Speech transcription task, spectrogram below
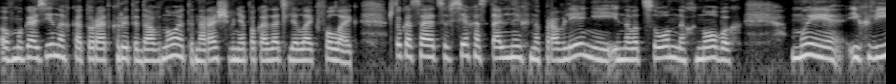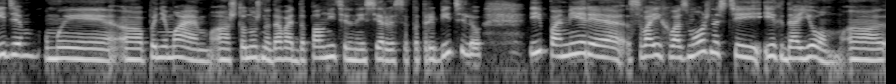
в магазинах, которые открыты давно, это наращивание показателей like for like. Что касается всех остальных направлений, инновационных, новых, мы их видим, мы э, понимаем, э, что нужно давать дополнительные сервисы потребителю, и по мере своих возможностей их даем. Э,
